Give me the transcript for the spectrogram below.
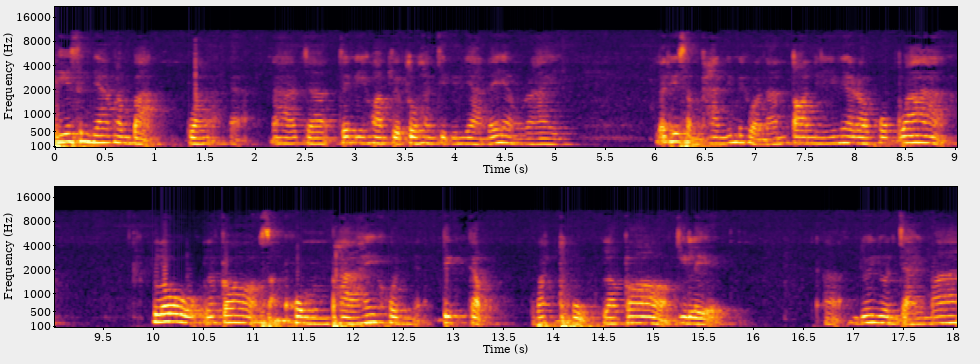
ที่ซึ่งยากลำบากกว่านะคะจะจะมีความเติบโตทางจิตวิญญาณได้อย่างไร และที่สำคัญที่ไปกว่านั้น ตอนนี้เนี่ยเราพบว่าโลกแล้วก็สังคมพาให้คนเนี่ยติดกับวัตถุแล้วก็กิเลสยั่วยวนใจมา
